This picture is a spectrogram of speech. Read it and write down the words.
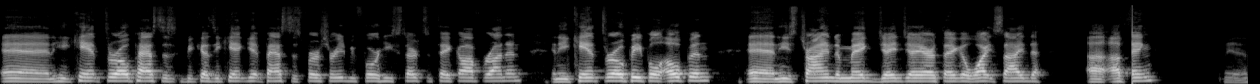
and he can't throw past his because he can't get past his first read before he starts to take off running, and he can't throw people open, and he's trying to make JJ Arcega Whiteside uh, a thing. Yeah,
